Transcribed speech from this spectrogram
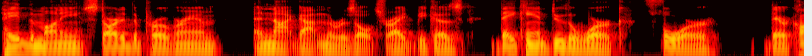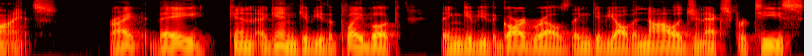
paid the money, started the program, and not gotten the results, right? Because they can't do the work for their clients, right? They can, again, give you the playbook, they can give you the guardrails, they can give you all the knowledge and expertise.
